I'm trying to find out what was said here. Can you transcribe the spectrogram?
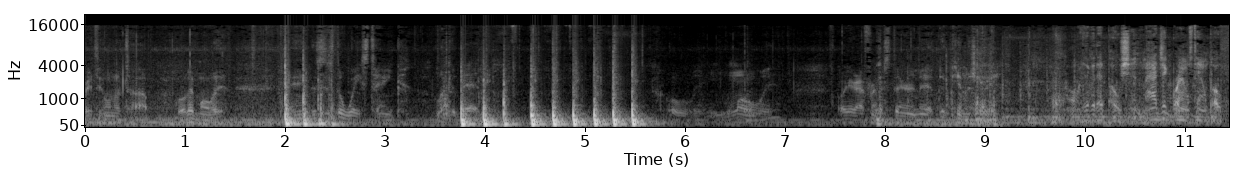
Right there on the top. Holy moly. And this is the waste tank. Look at that. Holy moly. Oh, you got a friend staring at the chemistry. Oh, look at that potion. Magic Brown's Town potion.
